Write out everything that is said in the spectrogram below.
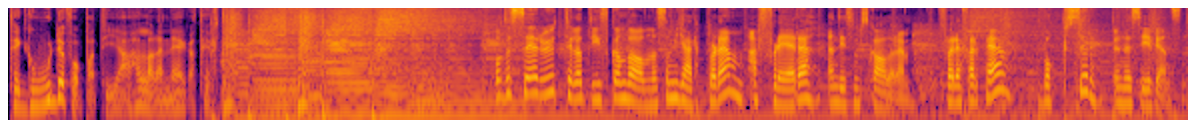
til gode for partiet, heller enn negativt. Og det ser ut til at de skandalene som hjelper dem, er flere enn de som skader dem. For Frp vokser under Siv Jensen.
